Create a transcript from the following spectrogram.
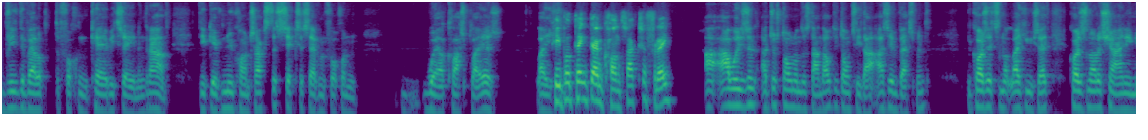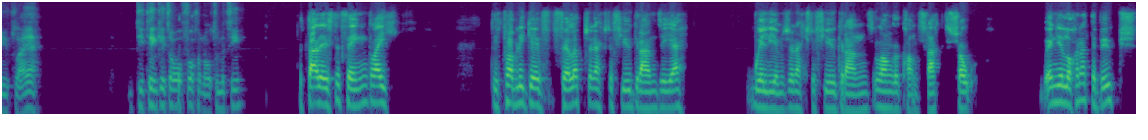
redeveloped the fucking Kirkby training ground. They give new contracts to six or seven fucking world class players. Like people think them contracts are free. I, I wasn't. I just don't understand how they don't see that as investment because it's not like you said because it's not a shiny new player. Do you think it's all fucking ultimate team? But that is the thing. Like they probably give Phillips an extra few grand a year, Williams an extra few grand, longer contract. So when you're looking at the books,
